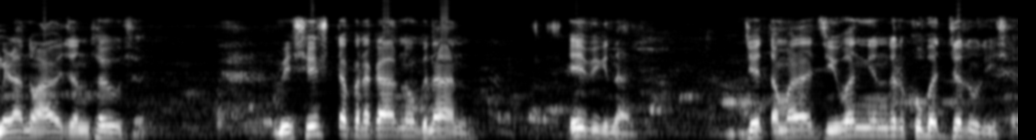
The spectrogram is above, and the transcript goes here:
મેળાનું આયોજન થયું છે. વિશિષ્ટ પ્રકારનું જ્ઞાન એ વિજ્ઞાન, જે તમારા જીવનની અંદર ખૂબ જ જરૂરી છે.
